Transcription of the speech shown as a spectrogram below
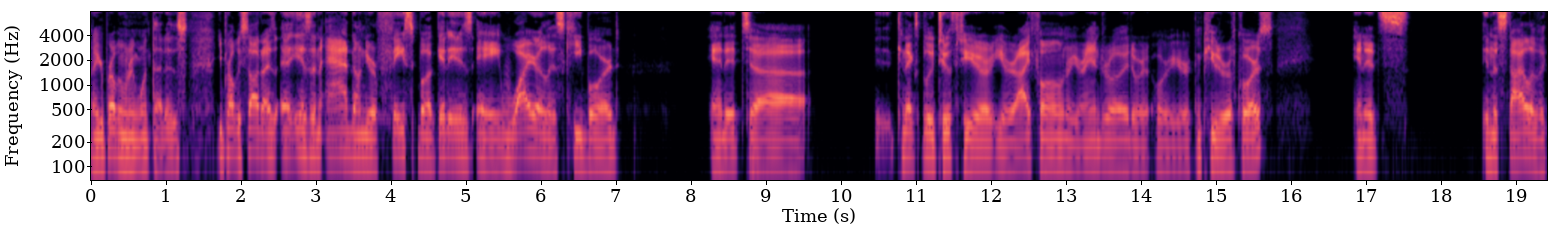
Now, you're probably wondering what that is. You probably saw it as, as an ad on your Facebook. It is a wireless keyboard, and it, uh, it connects Bluetooth to your, your iPhone or your Android or, or your computer, of course. And it's in the style of a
